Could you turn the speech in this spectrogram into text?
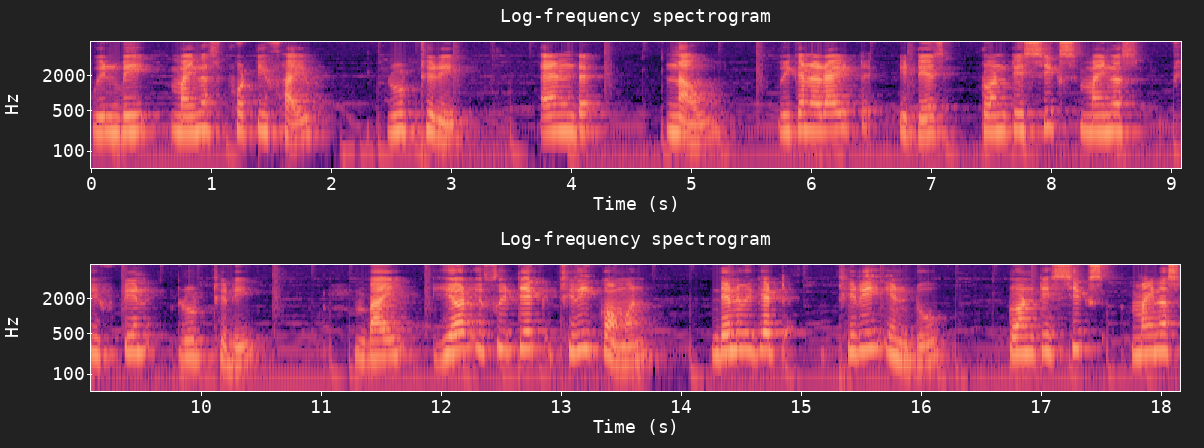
will be minus 45 root 3 and now we can write it as 26 minus 15 root 3 by here if we take 3 common then we get 3 into 26 minus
